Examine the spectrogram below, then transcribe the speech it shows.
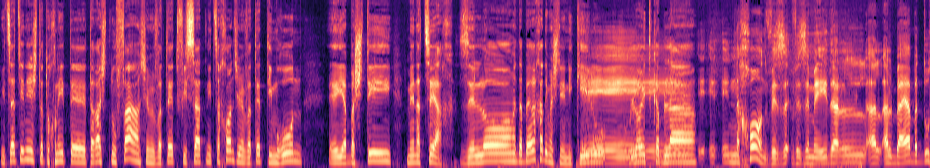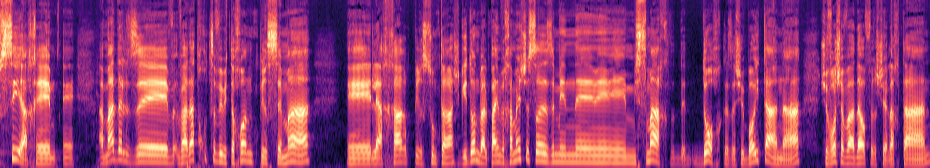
מצד שני יש את התוכנית uh, תר"ש תנופה, שמבטאת תפיסת ניצחון, שמבטאת תמרון אה, יבשתי מנצח. זה לא מדבר אחד עם השני, כאילו אה, לא התקבלה... אה, אה, אה, נכון, וזה, וזה מעיד על, על, על בעיה בדו-שיח. אה, אה, עמד על זה, ועדת חוץ וביטחון פרסמה אה, לאחר פרסום תר"ש גדעון ב-2015 איזה מין אה, מסמך, דוח כזה, שבו היא טענה, יושב ראש הוועדה עופר שלח טען,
